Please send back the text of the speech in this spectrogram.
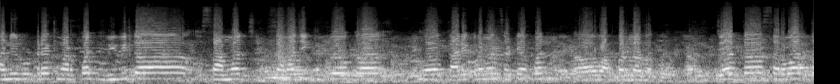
आणि रोटरॅक मार्फत विविध सामाज सामाजिक उपयोग कार्यक्रमांसाठी आपण वापरला जातो. ज्यात सर्वात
